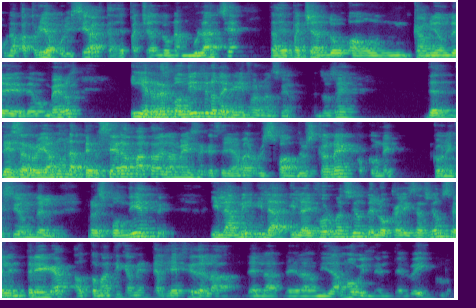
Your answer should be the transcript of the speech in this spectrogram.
una patrulla policial, estás despachando una ambulancia, estás despachando a un camión de, bomberos y el respondiente no tenía información. Entonces, desarrollamos la tercera pata de la mesa que se llama Responders Connect o conexión del respondiente. Y la, y la, y la, información de localización se le entrega automáticamente al jefe de la, de la, de la unidad móvil del, del, vehículo.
